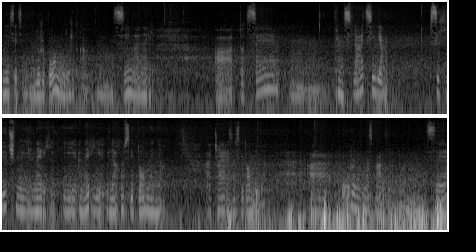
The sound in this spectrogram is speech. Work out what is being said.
місяця, вона дуже повна, дуже така сильна енергія, то це трансляція психічної енергії і енергії для усвідомлення через усвідомлення. А Овен насправді це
